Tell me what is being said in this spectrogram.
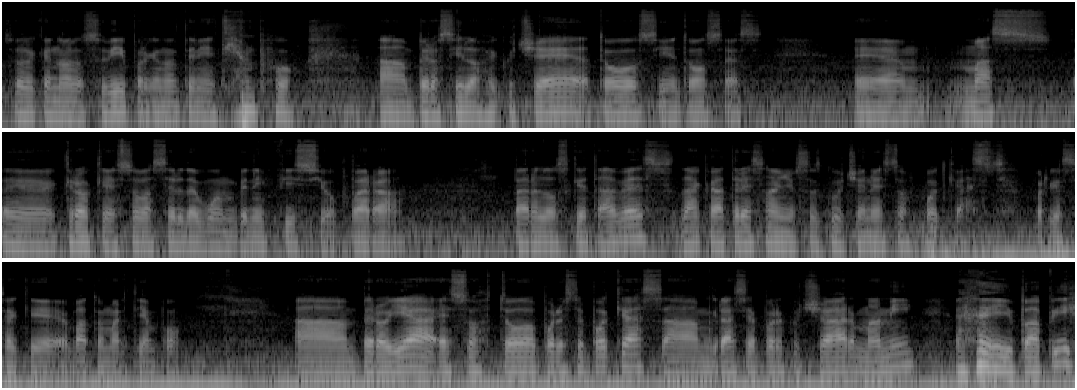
solo que no los subí porque no tenía tiempo pero sí los escuché todos y entonces em, más eh, creo que eso va a ser de buen beneficio para para los que tal vez de acá a tres años escuchen estos podcasts, porque sé que va a tomar tiempo. Um, pero ya, eso es todo por este podcast. Um, gracias por escuchar, mami y papi,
